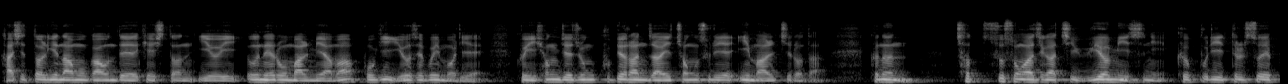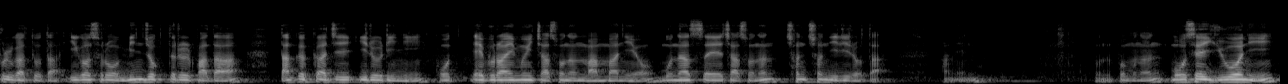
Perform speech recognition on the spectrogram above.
가시떨기 나무 가운데 계시던 이의 은혜로 말미암아 복이 요셉의 머리에 그의 형제 중 구별한 자의 정수리에 임할지로다. 그는 첫 수송아지 같이 위엄이 있으니 그 뿔이 들소의 뿔 같도다 이것으로 민족들을 받아 땅끝까지 이르리니 곧 에브라임의 자손은 만만이요 문하세의 자손은 천천이리로다 아멘. 오늘 본문은 모세 유언이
